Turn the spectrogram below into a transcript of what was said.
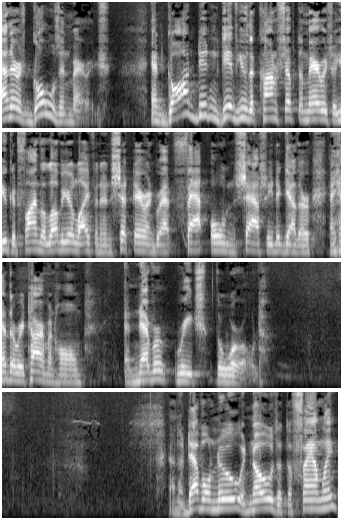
and there's goals in marriage. And God didn't give you the concept of marriage so you could find the love of your life and then sit there and get fat, old, and sassy together and head to retirement home and never reach the world. And the devil knew and knows that the family,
